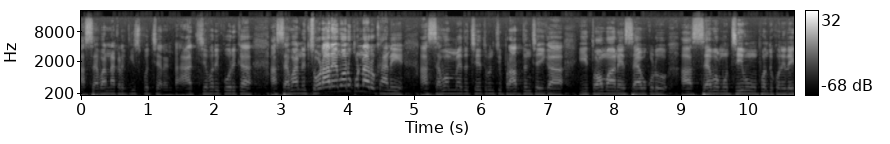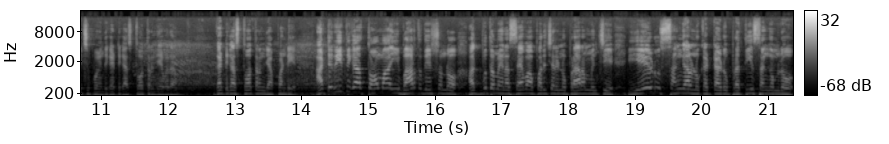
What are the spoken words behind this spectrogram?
ఆ శవాన్ని అక్కడికి తీసుకొచ్చారంట. ఆ చివరి కోరిక ఆ శవాన్ని చూడాలేమో అనుకున్నారు కానీ ఆ శవం మీద చేతి నుంచి ప్రార్థన చేయగా ఈ తోమా అనే సేవకుడు ఆ శవము జీవము పొందుకొని లేచిపోయింది. గట్టిగా స్తోత్రం చేయదాం గట్టిగా స్తోత్రం చెప్పండి. అటు రీతిగా తోమా ఈ భారతదేశంలో అద్భుతమైన సేవా పరిచర్యను ప్రారంభించి ఏడు సంఘాలను కట్టాడు. ప్రతి సంఘంలో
